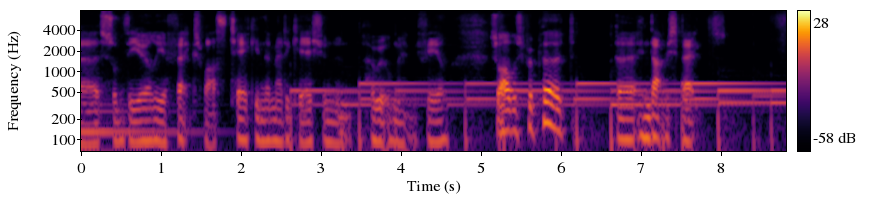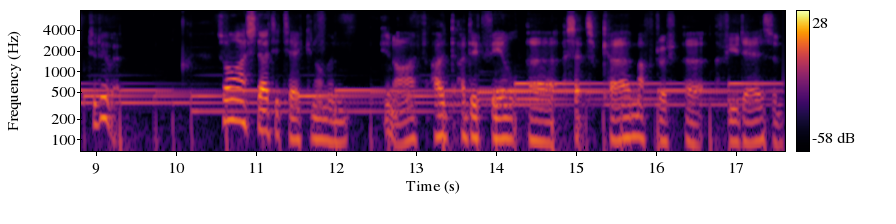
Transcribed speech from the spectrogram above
uh, some of the early effects whilst taking the medication and how it will make me feel. So I was prepared uh, in that respect to do it. So I started taking them, and you know, I, I, I did feel uh, a sense of calm after a, uh, a, few days, and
